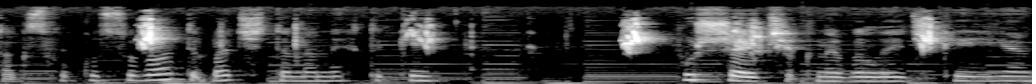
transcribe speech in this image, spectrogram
так сфокусувати, бачите, на них такий пушечок невеличкий є.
